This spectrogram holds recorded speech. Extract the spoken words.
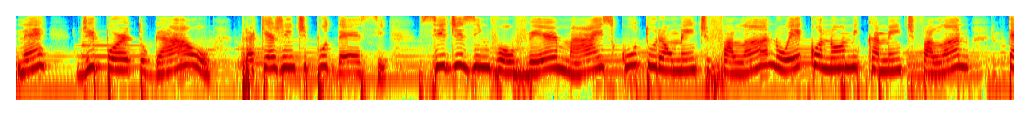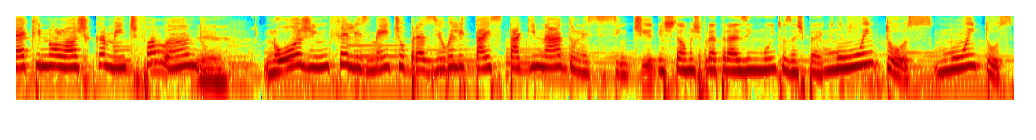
né, de Portugal para que a gente pudesse se desenvolver mais culturalmente falando, economicamente falando, tecnologicamente falando. É. Hoje, infelizmente, o Brasil ele está estagnado nesse sentido. Estamos pra trás em muitos aspectos. Muitos, muitos.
